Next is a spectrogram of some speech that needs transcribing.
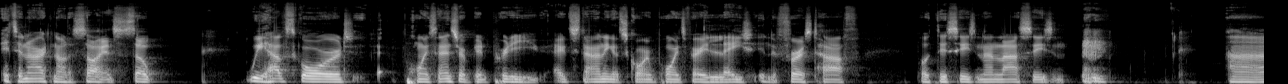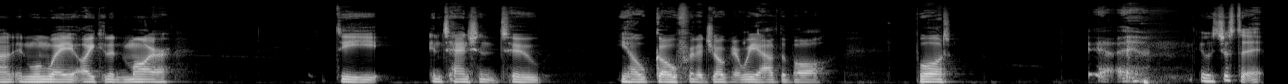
it's an art, not a science. So we have scored points. Leinster have been pretty outstanding at scoring points very late in the first half, both this season and last season. and in one way, I can admire the intention to, you know, go for the juggler. We have the ball, but it was just a,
